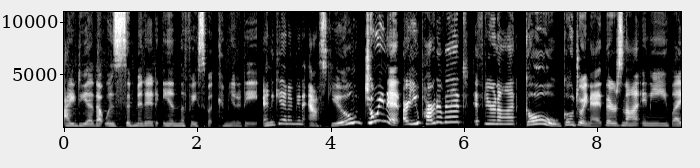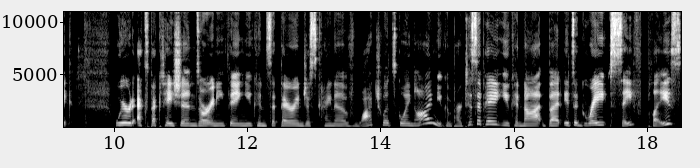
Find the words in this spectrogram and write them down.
idea that was submitted in the Facebook community. And again, I'm going to ask you, join it. Are you part of it? If you're not, go, go join it. There's not any like weird expectations or anything. You can sit there and just kind of watch what's going on. You can participate, you cannot, but it's a great, safe place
